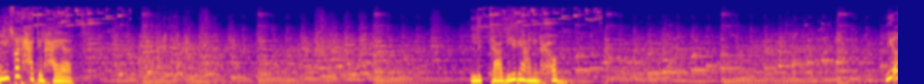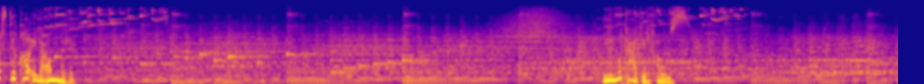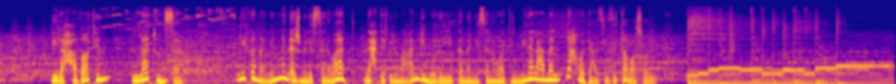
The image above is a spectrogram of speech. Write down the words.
لفرحة الحياة. للتعبير عن الحب. لأصدقاء العمر. لمتعة الفوز. للحظات لا تنسى. لثمان من أجمل السنوات. نحتفل معا بمضي ثمان سنوات من العمل نحو تعزيز التواصل.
